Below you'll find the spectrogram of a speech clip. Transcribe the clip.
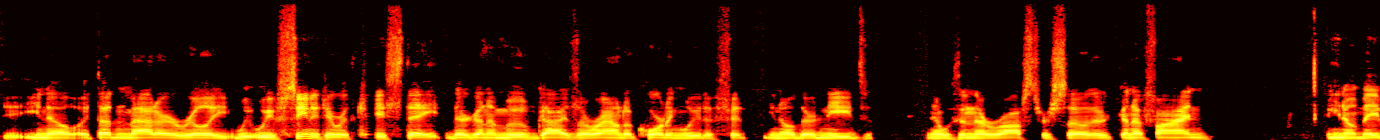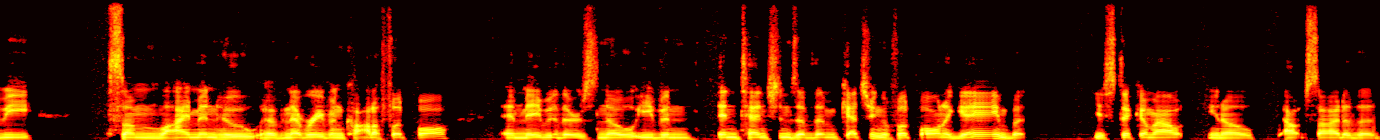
you know, it doesn't matter really. We, have seen it here with K State. They're going to move guys around accordingly to fit, you know, their needs, you know, within their roster. So they're going to find, you know, maybe some linemen who have never even caught a football, and maybe there's no even intentions of them catching a football in a game, but you stick them out, you know, outside of the,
